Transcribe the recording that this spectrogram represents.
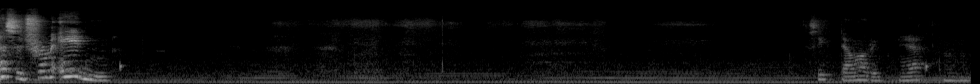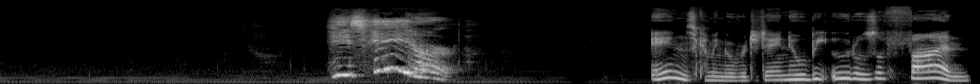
message from Aidan. See, downloading. Yeah. mhm. He's here! Aidan's coming over today and it will be oodles of fun.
